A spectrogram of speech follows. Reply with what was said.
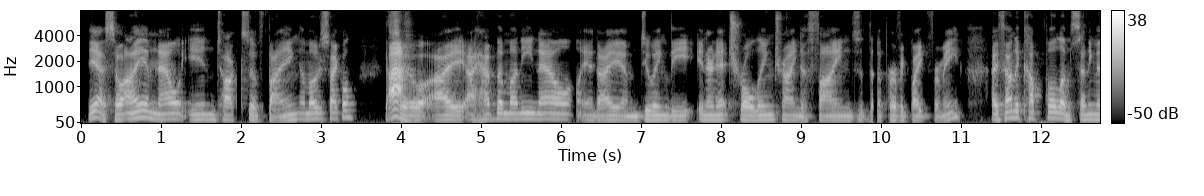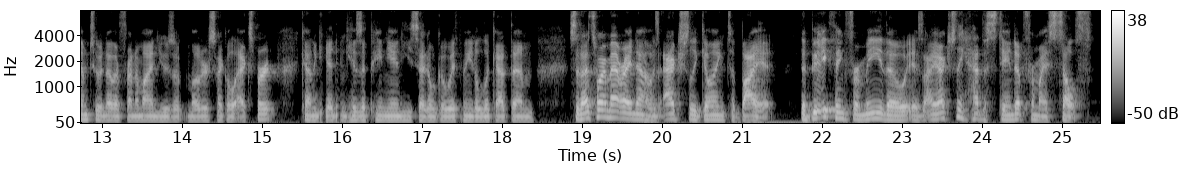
Yeah, so I am now in talks of buying a motorcycle. Ah. So I I have the money now and I am doing the internet trolling trying to find the perfect bike for me. I found a couple. I'm sending them to another friend of mine who's a motorcycle expert, kind of getting his opinion. He said he'll go with me to look at them. So that's where I'm at right now is actually going to buy it. The big thing for me though is I actually had to stand up for myself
